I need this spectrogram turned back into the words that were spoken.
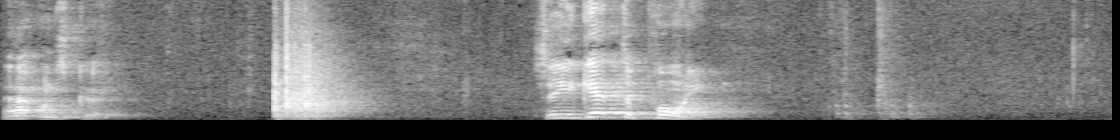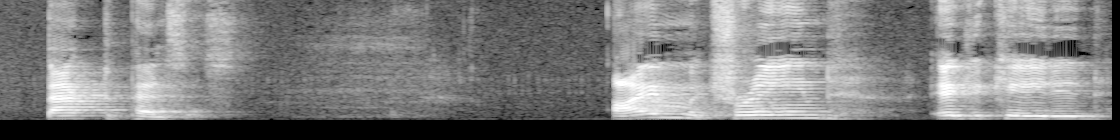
That one's good. So you get the point. Back to pencils. I'm a trained, educated,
